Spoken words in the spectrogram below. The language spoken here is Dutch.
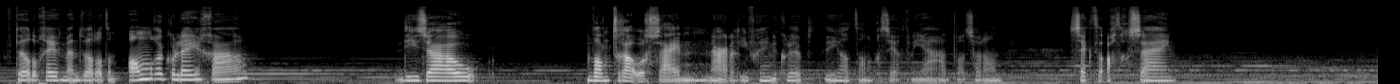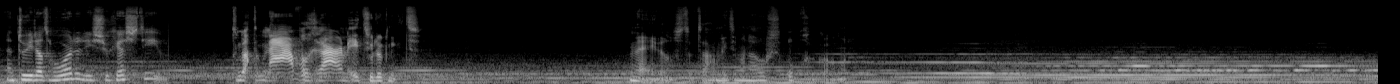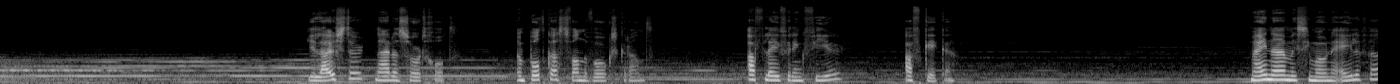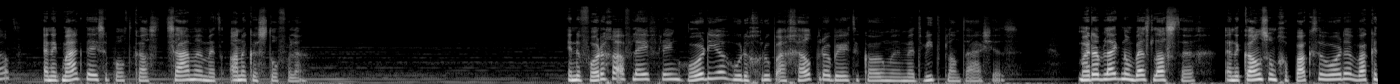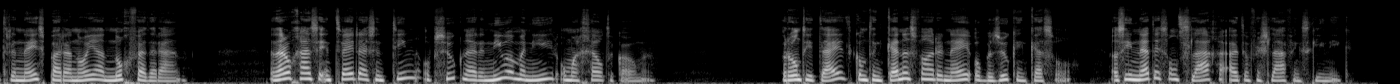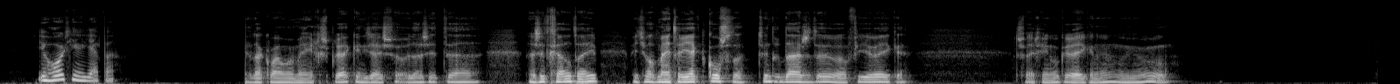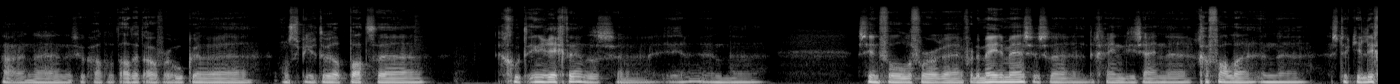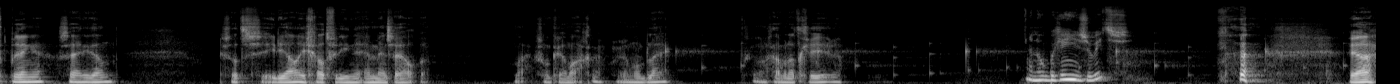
vertelde op een gegeven moment wel dat een andere collega... die zou wantrouwig zijn naar de Vriendenclub. Die had dan gezegd van ja, het zou dan secteachtig zijn. En toen je dat hoorde, die suggestie... Toen dacht ik, nou, wat raar. Nee, natuurlijk niet. Nee, dat was totaal niet in mijn hoofd opgekomen. Je luistert naar Een Soort God, een podcast van de Volkskrant. Aflevering 4, Afkikken. Mijn naam is Simone Eleveld en ik maak deze podcast samen met Anneke Stoffelen. In de vorige aflevering hoorde je hoe de groep aan geld probeert te komen met wietplantages. Maar dat blijkt nog best lastig en de kans om gepakt te worden wakkert René's paranoia nog verder aan. En daarom gaan ze in 2010 op zoek naar een nieuwe manier om aan geld te komen. Rond die tijd komt een kennis van René op bezoek in Kessel, als hij net is ontslagen uit een verslavingskliniek. Je hoort hier Jeppe. Daar kwamen we mee in gesprek en die zei zo, daar zit, uh, daar zit geld heen. Weet je wat mijn traject kostte? 20.000 euro, vier weken. Dus wij gingen ook rekenen. Oh. Nou, en uh, natuurlijk hadden we het altijd over hoe kunnen we ons spiritueel pad uh, goed inrichten. Dat is ja, en, zinvol voor, voor de medemens. Dus degene die zijn gevallen een stukje licht brengen, zei hij dan. Dus dat is ideaal, je geld verdienen en mensen helpen. Nou, ik stond helemaal achter, ik ben helemaal blij. Dan gaan we dat creëren. En hoe begin je zoiets? ja,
